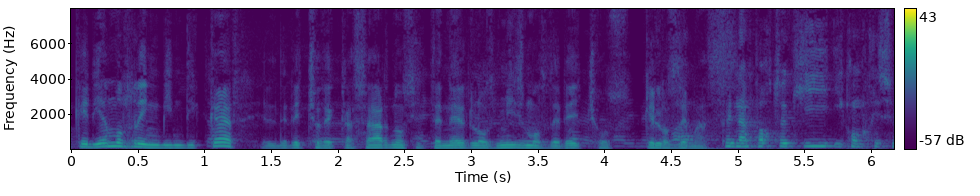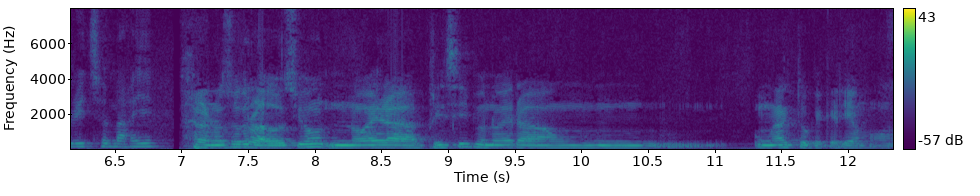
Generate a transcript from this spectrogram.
queríamos reivindicar el derecho de casarnos y tener los mismos derechos que los demás. Que n'importe qui, y compris celui de se marier. Para nosotros la adopción no era, al principio no era un, un acto que queríamos,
